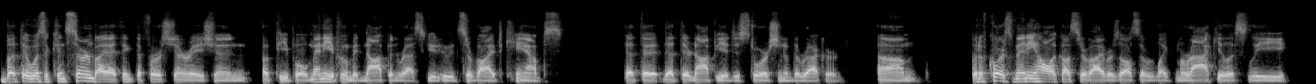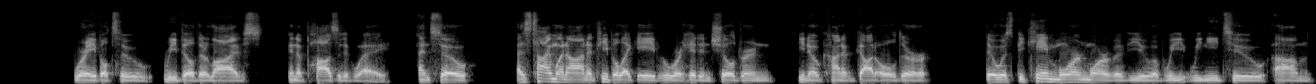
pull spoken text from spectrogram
but there was a concern by, I think, the first generation of people, many of whom had not been rescued, who had survived camps, that the, that there not be a distortion of the record. Um, but of course, many Holocaust survivors also like miraculously were able to rebuild their lives in a positive way. And so as time went on and people like Abe who were hidden children, you know, kind of got older, there was became more and more of a view of we we need to um,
